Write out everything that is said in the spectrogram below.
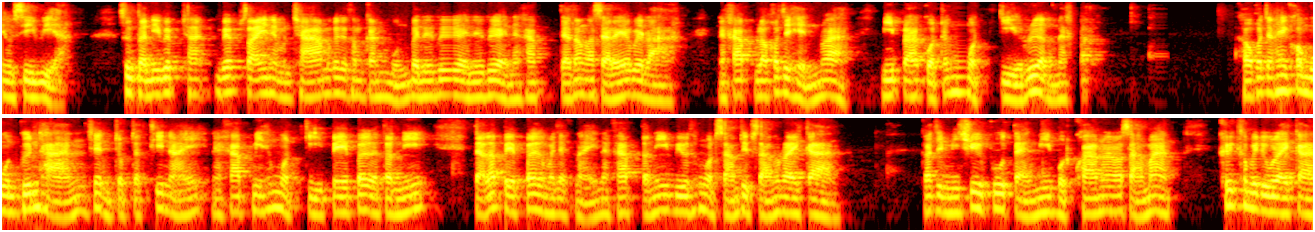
Elsevier ซึ่งตอนนี้เว็บเว็บไซต์เนี่ยมันช้ามันก็จะทำการหมุนไปเรื่อยๆเรื่อยๆนะครับ แต่ต้องอาศัยระยะเวลานะครับ เราก็จะเห็นว่า มีปรากฏทั้งหมดกี่เรื่องนะครับ เขาก็จะให้ข้อมูลพื้นฐาน เช่นจบจากที่ไหนนะครับ มีทั้งหมดกี่เปเปอร์ตอนนี้ แต่ละเปเปอร์มาจากไหนนะครับ ตอนนี้วิวทั้งหมด 33 รายการ ก็จะมีชื่อผู้แต่งมีบทความแล้วเราสามารถคลิกเข้าไปดูรายการ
